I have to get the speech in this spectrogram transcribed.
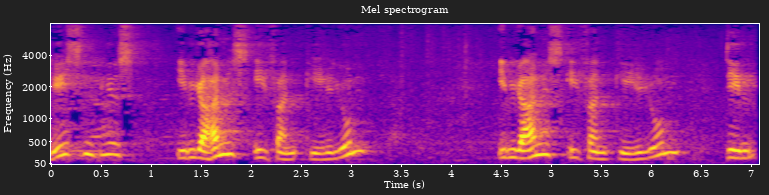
Lesen wir es im Johannesevangelium, im Johannesevangelium, dem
